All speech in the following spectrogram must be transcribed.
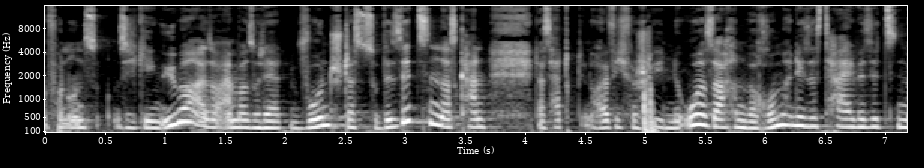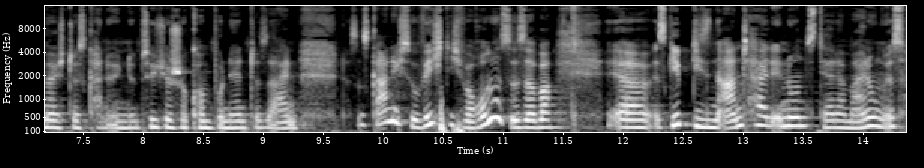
von uns sich gegenüber. Also einmal so der Wunsch, das zu besitzen. Das kann, das hat häufig verschiedene Ursachen, warum man dieses Teil besitzen möchte. Es kann irgendeine psychische Komponente sein. Das ist gar nicht so wichtig, warum es ist. Aber äh, es gibt diesen Anteil in uns, der der Meinung ist,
